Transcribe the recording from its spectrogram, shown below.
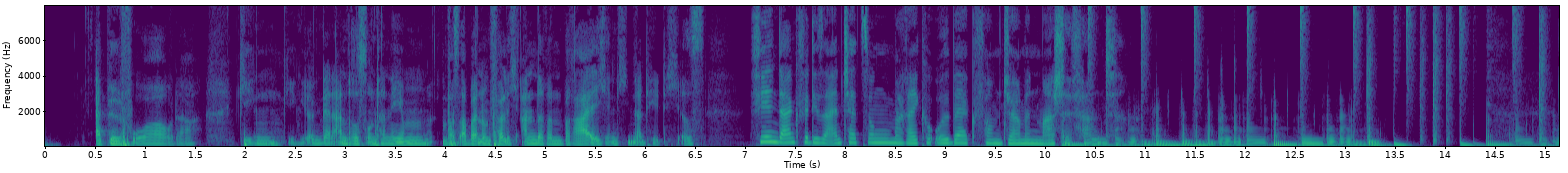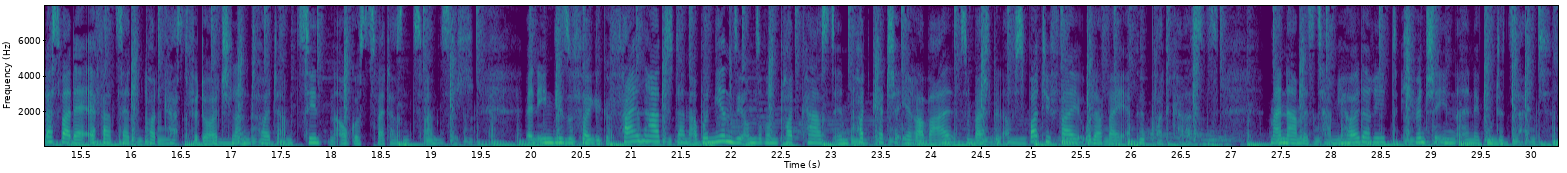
Apple vor oder gegen, gegen irgendein anderes Unternehmen, was aber in einem völlig anderen Bereich in China tätig ist. Vielen Dank für diese Einschätzung, Mareike Ulberg vom German Marshall Fund. Das war der FAZ-Podcast für Deutschland heute am 10. August 2020. Wenn Ihnen diese Folge gefallen hat, dann abonnieren Sie unseren Podcast im Podcatcher Ihrer Wahl, zum Beispiel auf Spotify oder bei Apple Podcasts. Mein Name ist Tami Holderried. Ich wünsche Ihnen eine gute Zeit.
